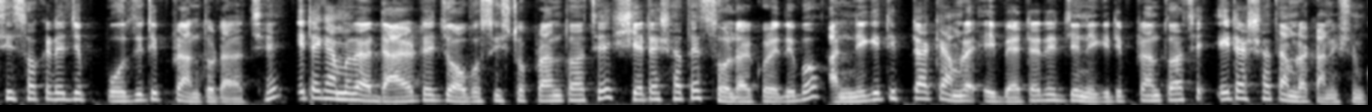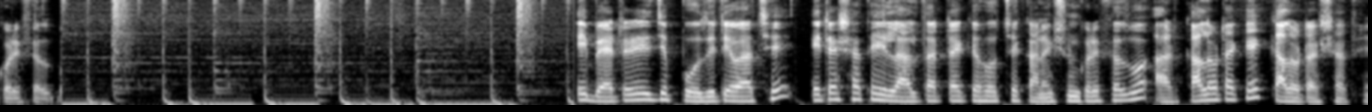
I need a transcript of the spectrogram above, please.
ডিসি সকেটের যে পজিটিভ প্রান্তটা আছে, এটাকে আমরা ডায়োডের যে অবশিষ্ট প্রান্ত আছে, সেটার সাথে সোল্ডার করে দেব আর নেগেটিভটাকে আমরা এই ব্যাটারির যে নেগেটিভ প্রান্ত আছে, এটার সাথে আমরা কানেকশন করে ফেলব। এই ব্যাটারির যে পজিটিভ আছে, এটার সাথে এই লাল তারটাকে হচ্ছে কানেকশন করে ফেলব আর কালোটাকে কালোটার সাথে।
